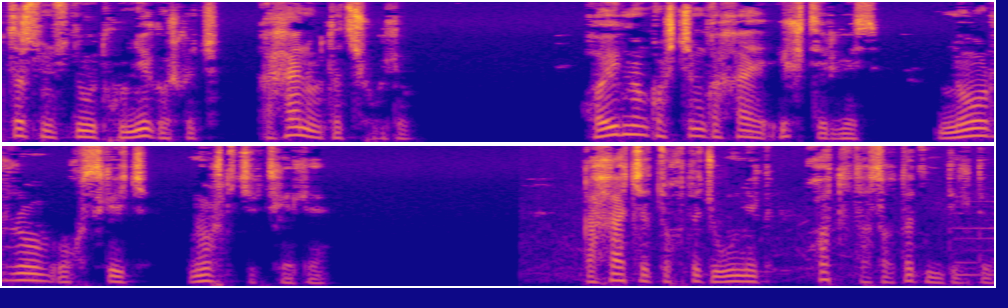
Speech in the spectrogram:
Бузар сүнснүүд хүнийг орхиж гахаануудад шүглэв. 2000 орчим гахаа их зэргээс нуур руу ухсгийж нуурт живцгээлээ. Гахаач зүхтэж үүнийг хот тосгодод мэдэгдэв.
